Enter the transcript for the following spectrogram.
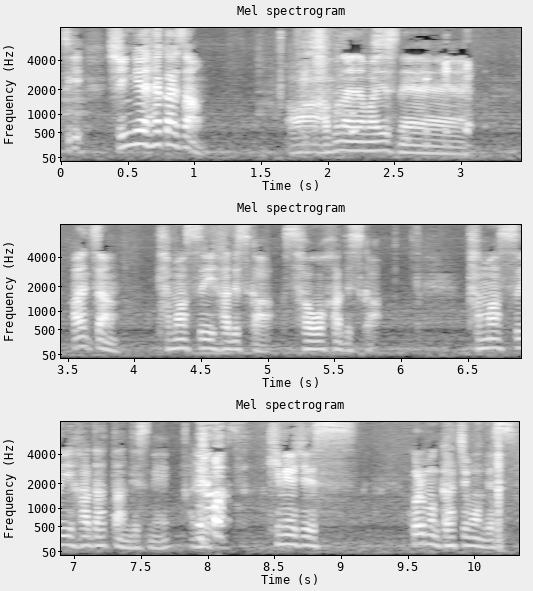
次、信玄百りさん。ああ、危ない名前ですね。アンチさん、玉水派ですか？竿派ですか？玉水派だったんですね。ありがとうございます。決め打ちです。これもガチモンです。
